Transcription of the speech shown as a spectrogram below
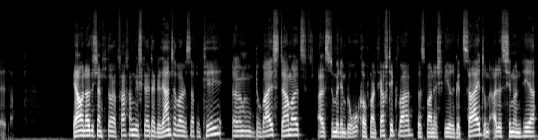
Steuerfachangestellter. Ja, und als ich dann Steuerfachangestellter gelernt habe, habe ich gesagt, okay, ähm, du weißt damals, als du mit dem Bürokaufmann fertig warst, das war eine schwierige Zeit und alles hin und her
